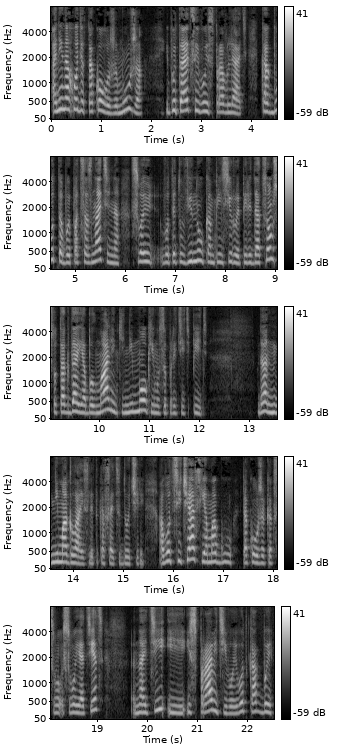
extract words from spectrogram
Они находят такого же мужа и пытаются его исправлять, как будто бы подсознательно свою вот эту вину компенсируя перед отцом, что тогда я был маленький, не мог ему запретить пить. Да, не могла, если это касается дочери. А вот сейчас я могу такого же, как свой, свой отец, найти и исправить его. И вот как бы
